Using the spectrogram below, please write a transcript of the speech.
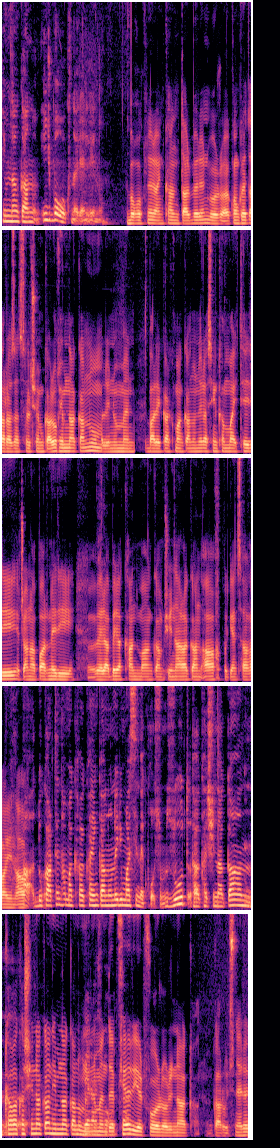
հիմնականում ինչ բողոքներ են լինում բողոքները այնքան տարբեր են, որ կոնկրետ առանձնացնել չեմ կարող։ Հիմնականում լինում են բարեկարգման կանոններ, այսինքն մայթերի, ճանապարհների վերաբերականդման կամ շինարական աղբ, կենցաղային աղբ։ Հա, դուք արդեն համակարգային կանոնների մասին եք խոսում։ Զուտ քաղաքաշինական Քաղաքաշինական հիմնականում լինում են դեպքեր, երբ որ օրինակ կառույցները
